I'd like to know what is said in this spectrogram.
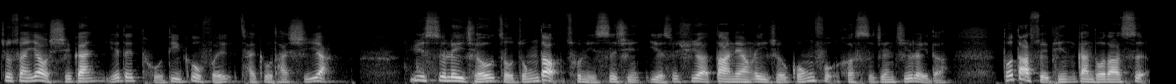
就算要吸干，也得土地够肥才够它吸呀。遇事内求走中道，处理事情也是需要大量内求功夫和时间积累的。多大水平干多大事，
